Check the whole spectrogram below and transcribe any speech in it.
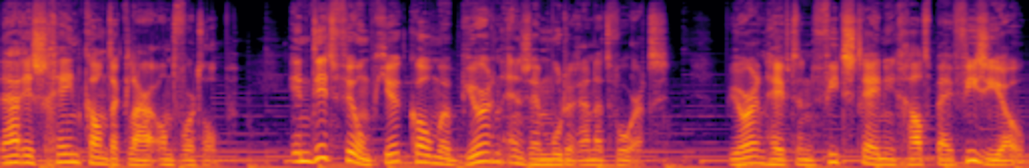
Daar is geen kant-en-klaar antwoord op. In dit filmpje komen Björn en zijn moeder aan het woord. Björn heeft een fietstraining gehad bij Visio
